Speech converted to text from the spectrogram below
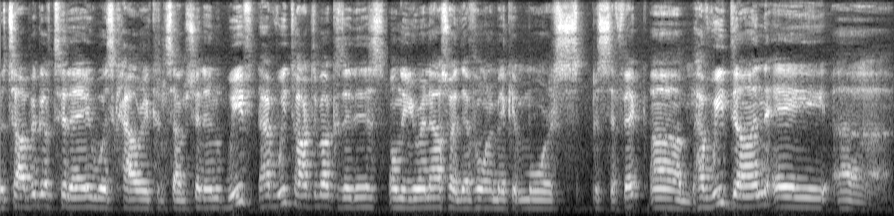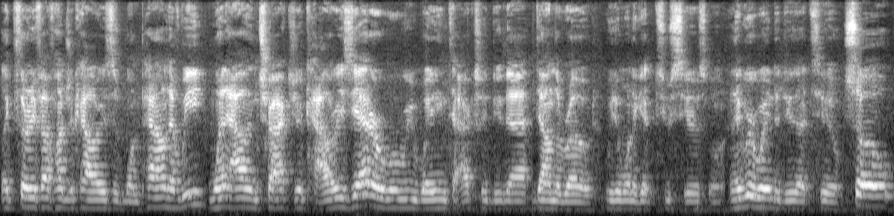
The topic of today was calorie consumption, and we've have we talked about because it is only you right now, so I definitely want to make it more specific. Um, have we done a uh, like 3,500 calories is one pound? Have we went out and tracked your calories yet, or were we waiting to actually do that down the road? We didn't want to get too serious. I think we were waiting to do that too. So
